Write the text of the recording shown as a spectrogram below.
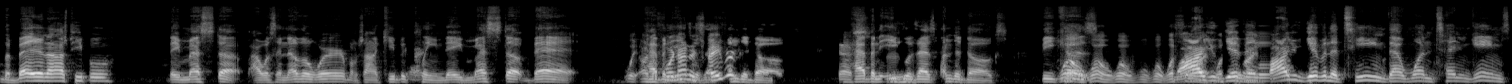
the better than people, they messed up. I was another word. I'm trying to keep it clean. They messed up bad. Wait, are the 49ers favorite? Underdogs. Yes. Having the Eagles mm-hmm. as underdogs because whoa, whoa, whoa, whoa, whoa. why are you What's giving why are you giving a team that won 10 games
